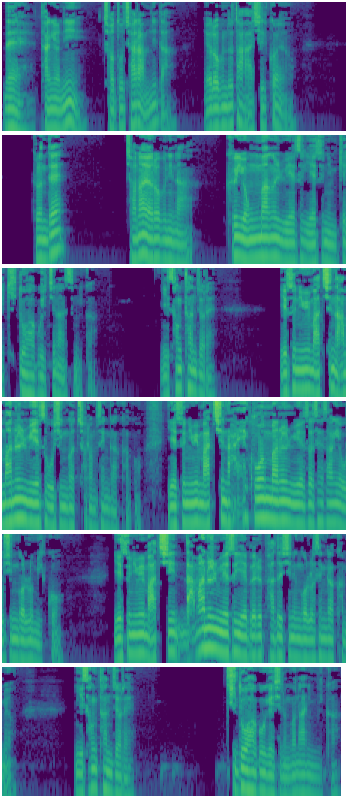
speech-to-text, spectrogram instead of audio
네, 당연히 저도 잘 압니다. 여러분도 다 아실 거예요. 그런데 저나 여러분이나 그 욕망을 위해서 예수님께 기도하고 있지는 않습니까? 이 성탄절에 예수님이 마치 나만을 위해서 오신 것처럼 생각하고 예수님이 마치 나의 구원만을 위해서 세상에 오신 걸로 믿고 예수님이 마치 나만을 위해서 예배를 받으시는 걸로 생각하며 이 성탄절에 기도하고 계시는 건 아닙니까?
